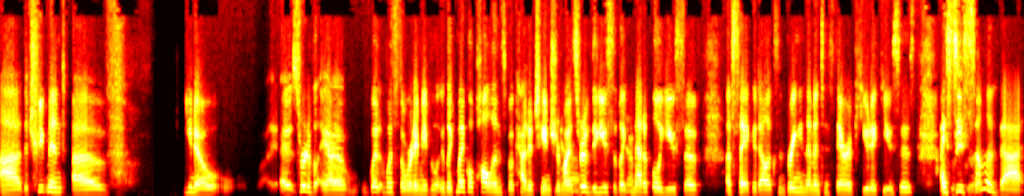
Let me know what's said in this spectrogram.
uh, the treatment of you know uh, sort of uh, what, what's the word I mean? Like Michael Pollan's book, How to Change Your yeah. Mind, sort of the use of like medical use of of psychedelics and bringing them into therapeutic uses. I For see sure. some of that,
